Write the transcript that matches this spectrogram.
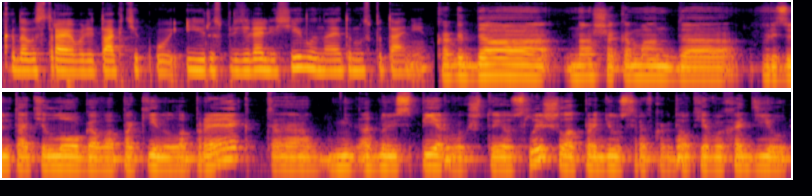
когда выстраивали тактику и распределяли силы на этом испытании? Когда наша команда в результате логова покинула проект, э, одно из первых, что я услышал от продюсеров, когда вот я выходил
